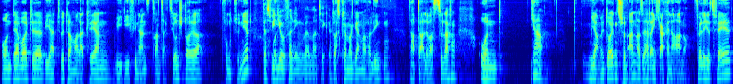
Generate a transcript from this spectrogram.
und der wollte via Twitter mal erklären, wie die Finanztransaktionssteuer funktioniert. Das Video und verlinken wir im Artikel. Das können wir gerne mal verlinken. Da habt ihr alle was zu lachen. Und ja, ja, wir deuten es schon an, also er hat eigentlich gar keine Ahnung. Völliges Fail.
